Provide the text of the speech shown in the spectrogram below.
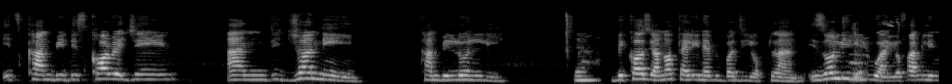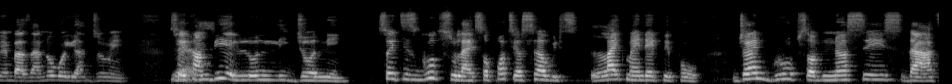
it can be discouraging and the journey can be lonely yeah. Because you're not telling everybody your plan. It's only yes. you and your family members that know what you are doing. So yes. it can be a lonely journey. So it is good to like support yourself with like-minded people. Join groups of nurses that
